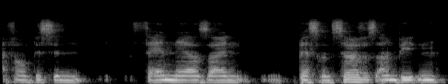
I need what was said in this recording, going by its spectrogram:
einfach ein bisschen fannäher sein, besseren Service anbieten,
